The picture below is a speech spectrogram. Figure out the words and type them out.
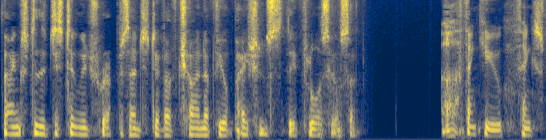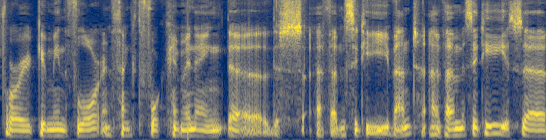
thanks to the distinguished representative of China for your patience. The floor is yours, sir. Uh, thank you. Thanks for giving me the floor and thanks for convening uh, this FMCT event. FMCT is uh,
